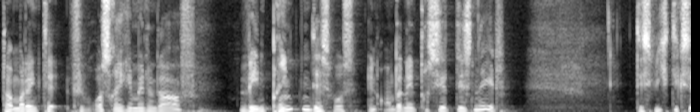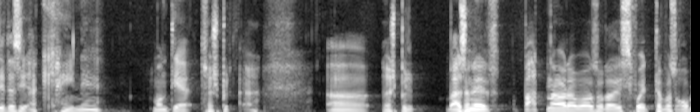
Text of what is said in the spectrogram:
Da haben wir gedacht, für was rege ich mich denn da auf? Wen bringt denn das was? In anderen interessiert das nicht. Das Wichtigste, dass ich auch keine, wenn der zum Beispiel, äh, äh, zum Beispiel weiß ich nicht, Partner oder was, oder es fällt da was ab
